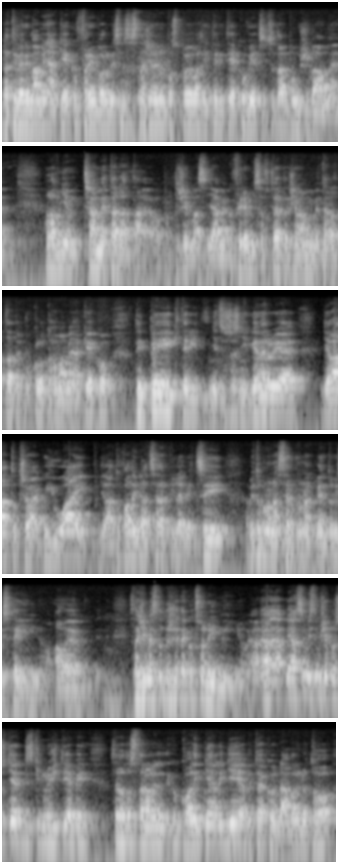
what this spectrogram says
Dativery máme nějaký jako framework, kde jsme se snažili jenom pospojovat některé ty jako věci, co tam používáme hlavně třeba metadata, jo? protože vlastně děláme jako firmní software, takže máme metadata, tak okolo toho máme nějaké jako typy, který něco se z nich generuje, dělá to třeba jako UI, dělá to validace, takovéhle věci, aby to bylo na serveru na klientovi stejný, no. ale snažíme se to držet jako co nejméně. Já, já, já, si myslím, že prostě je vždycky důležité, aby se o to starali jako kvalitně lidi, aby to jako dávali do toho,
